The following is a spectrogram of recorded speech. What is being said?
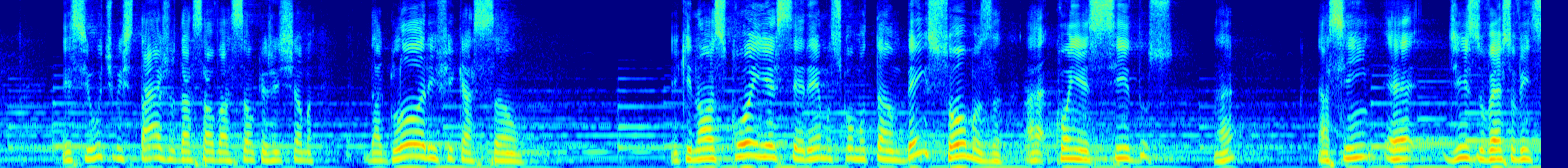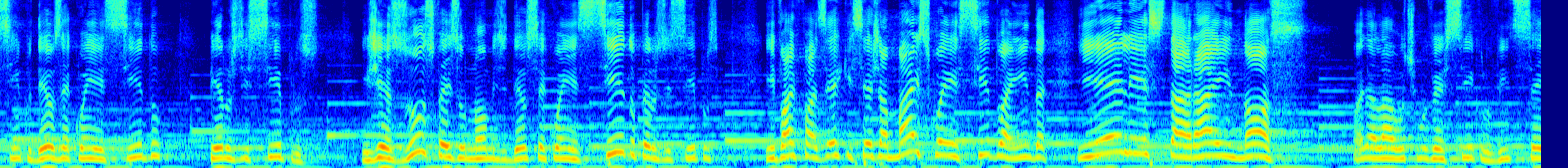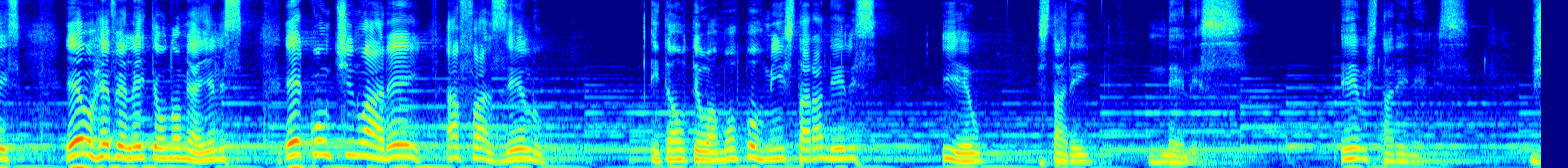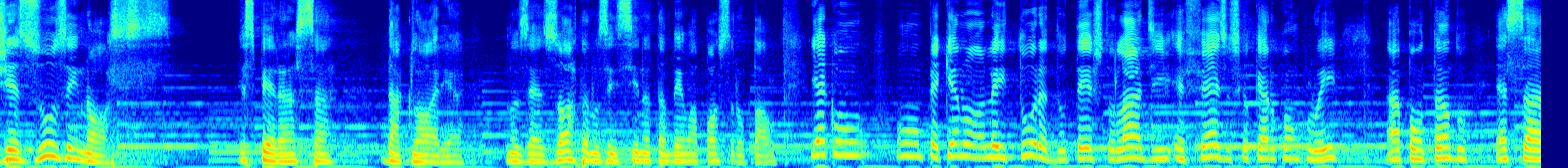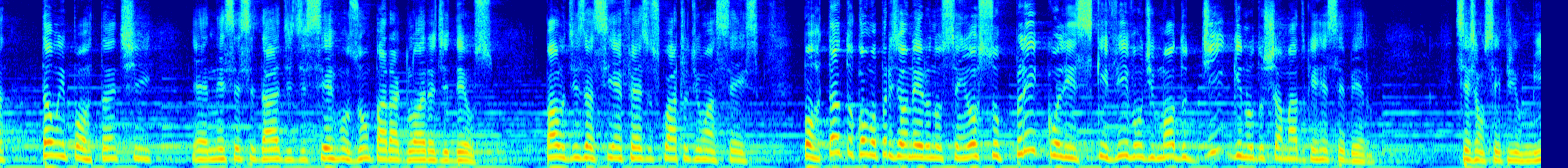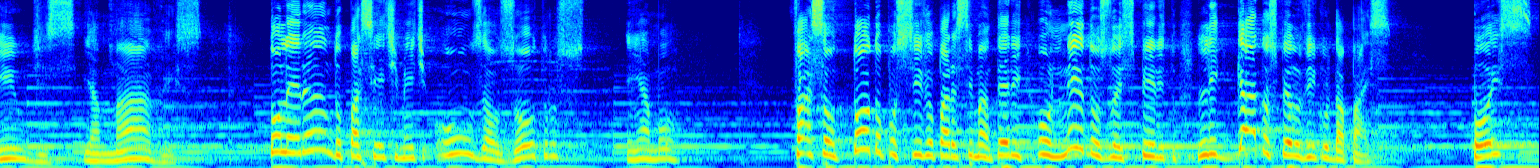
esse último estágio da salvação que a gente chama da glorificação. E que nós conheceremos como também somos ah, conhecidos, né? Assim é, diz o verso 25: Deus é conhecido pelos discípulos. E Jesus fez o nome de Deus ser conhecido pelos discípulos e vai fazer que seja mais conhecido ainda, e Ele estará em nós. Olha lá o último versículo, 26. Eu revelei teu nome a eles, e continuarei a fazê-lo. Então o teu amor por mim estará neles, e eu estarei neles. Eu estarei neles. Jesus em nós, esperança da glória nos exorta, nos ensina também o apóstolo Paulo. E é com uma pequena leitura do texto lá de Efésios que eu quero concluir, apontando essa tão importante é, necessidade de sermos um para a glória de Deus. Paulo diz assim em Efésios 4, de 1 a 6. Portanto, como prisioneiro no Senhor, suplico-lhes que vivam de modo digno do chamado que receberam. Sejam sempre humildes e amáveis tolerando pacientemente uns aos outros em amor. Façam todo o possível para se manterem unidos no espírito, ligados pelo vínculo da paz, pois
